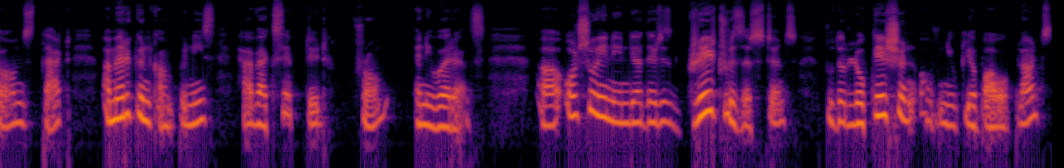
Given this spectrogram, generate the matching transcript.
terms that American companies have accepted from anywhere else. Uh, also in India, there is great resistance to the location of nuclear power plants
